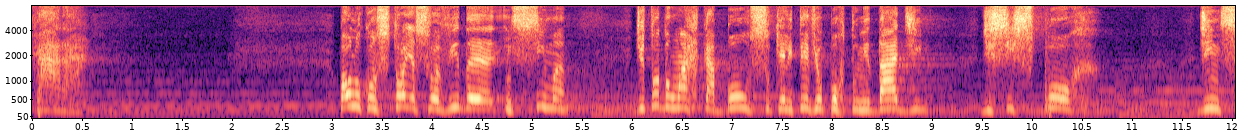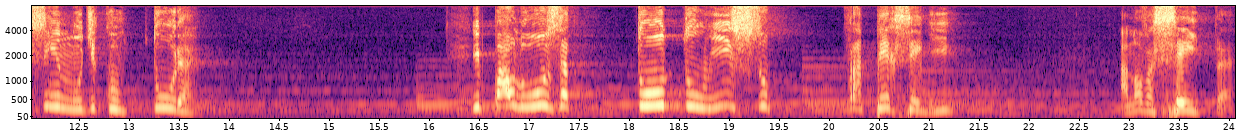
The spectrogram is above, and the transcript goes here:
cara. Paulo constrói a sua vida em cima de todo um arcabouço que ele teve oportunidade de se expor, de ensino, de cultura. E Paulo usa tudo isso para perseguir a nova seita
